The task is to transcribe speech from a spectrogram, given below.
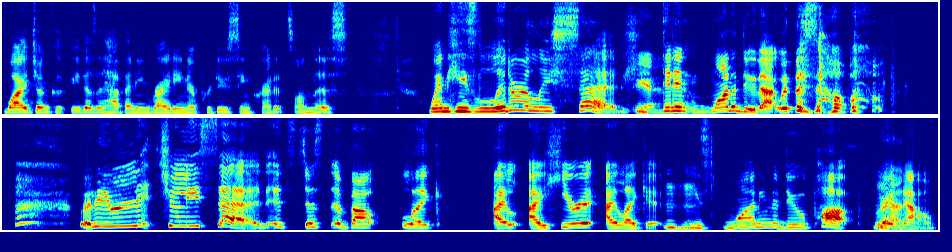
why Jungkook doesn't have any writing or producing credits on this. When he's literally said he Yeah. didn't want to do that with this album. when he literally said it's just about like I I hear it, I like it. Mhm. He's wanting to do pop Yeah. right now.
